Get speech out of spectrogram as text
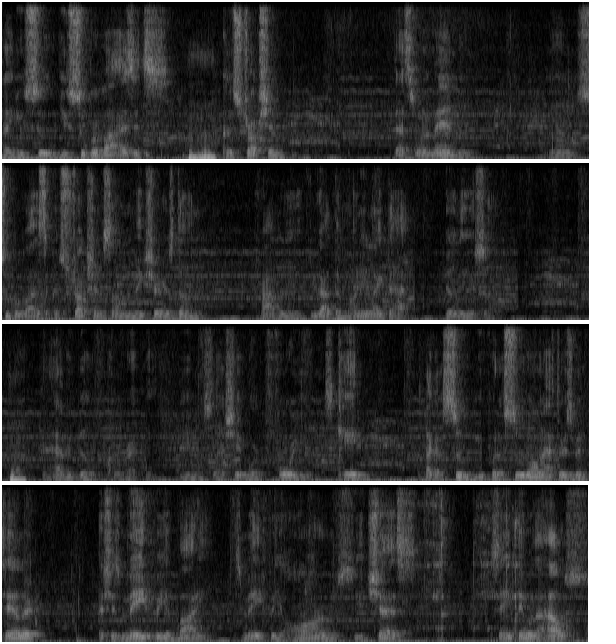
like you su- you supervise its Mm-hmm. construction. That's what a man do. You know, supervise the construction of something to make sure it's done properly. If you got the money like that, build it yourself Hmm. and have it built correctly. You know, so that shit work for you. It's catered. Like a suit, you put a suit on after it's been tailored. That's just made for your body. It's made for your arms, your chest. Same thing with a house.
